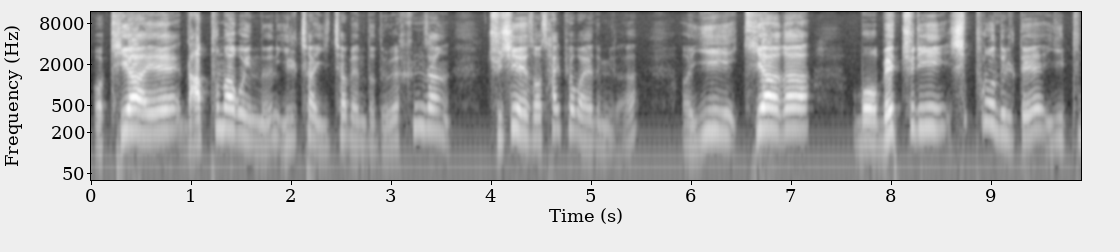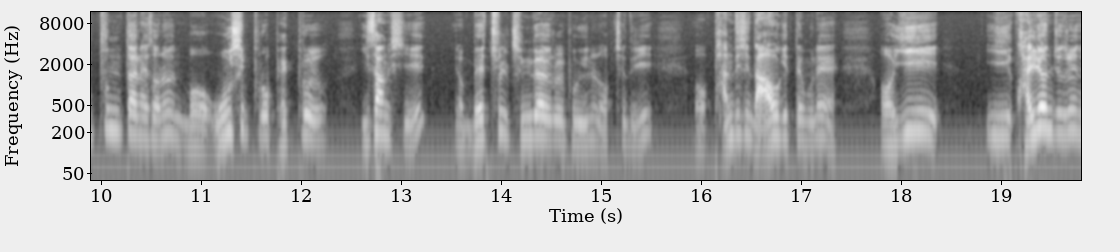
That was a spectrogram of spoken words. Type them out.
어, 기아에 납품하고 있는 1차 2차 밴더들 항상 주시해서 살펴봐야 됩니다. 어, 이 기아가 뭐 매출이 10%늘 때 이 부품단에서는 뭐 50% 100% 이상씩 이런 매출 증가율을 보이는 업체들이 어 반드시 나오기 때문에 어 이 이 관련주들은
